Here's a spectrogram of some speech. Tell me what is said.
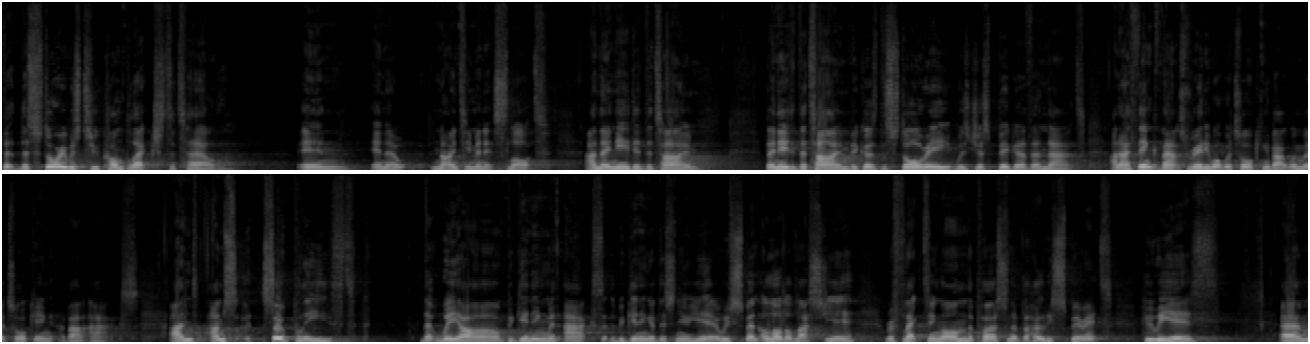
that the story was too complex to tell in, in a 90 minute slot and they needed the time. They needed the time because the story was just bigger than that. And I think that's really what we're talking about when we're talking about Acts. And I'm so, pleased that we are beginning with Acts at the beginning of this new year. We've spent a lot of last year reflecting on the person of the Holy Spirit, who he is, um,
